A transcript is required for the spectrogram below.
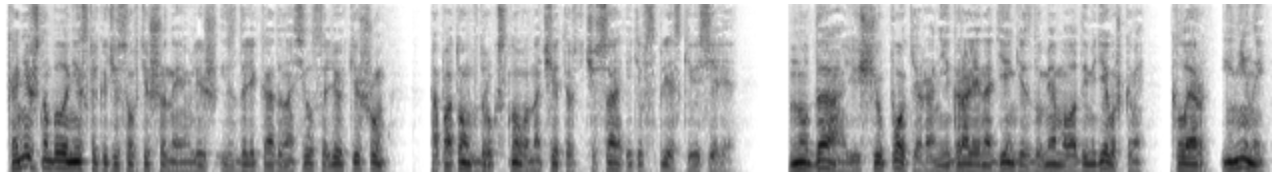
Конечно, было несколько часов тишины, лишь издалека доносился легкий шум, а потом вдруг снова на четверть часа эти всплески веселья. Ну да, еще покер. Они играли на деньги с двумя молодыми девушками, Клэр и Ниной,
